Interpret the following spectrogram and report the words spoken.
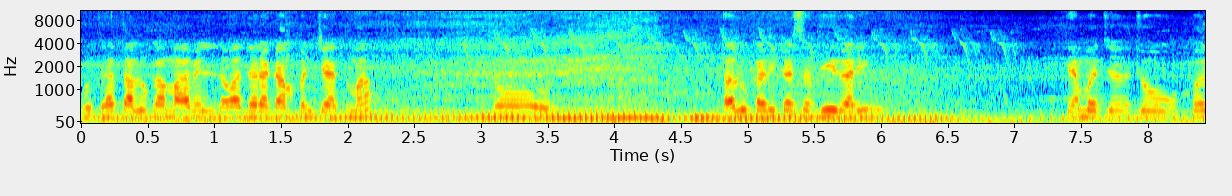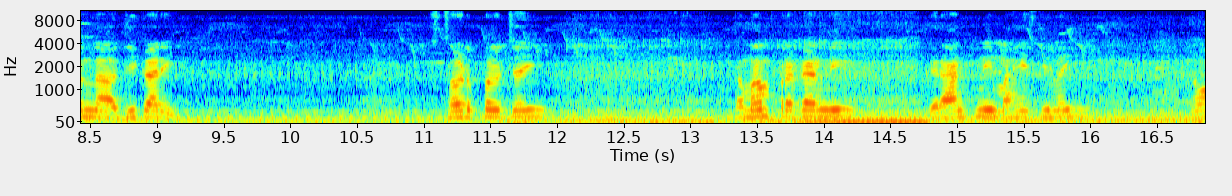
ગોધરા તાલુકામાં આવેલ નવાધરા ગ્રામ પંચાયતમાં તો તાલુકા વિકાસ અધિકારી તેમજ જો ઉપરના અધિકારી સ્થળ પર જઈ તમામ પ્રકારની ગ્રાન્ટની માહિતી લઈ જો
